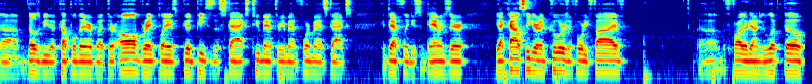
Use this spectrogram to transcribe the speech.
Um, those would be a couple there, but they're all great plays. Good pieces of stacks. Two man, three man, four man stacks could definitely do some damage there. Got Kyle Seager and Coors at 45. Um, the farther down you look, though,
